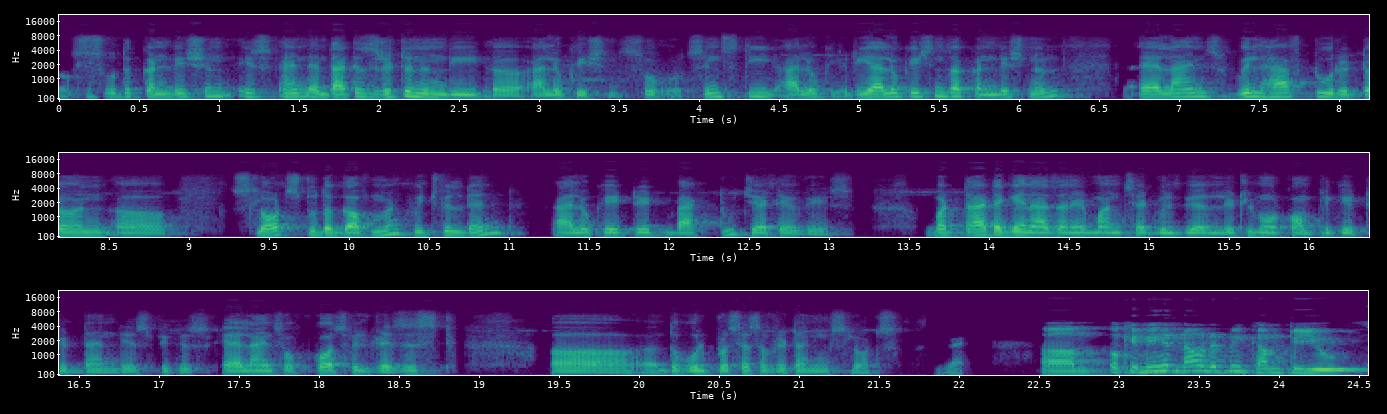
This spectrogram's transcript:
Okay. So the condition is, and, and that is written in the uh, allocation. So since the alloc- reallocations are conditional, airlines will have to return uh, slots to the government, which will then allocate it back to Jet Airways. But that again, as Anirban said, will be a little more complicated than this because airlines, of course, will resist uh, the whole process of returning slots. Right. Um, okay, Mihir, now let me come to you.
